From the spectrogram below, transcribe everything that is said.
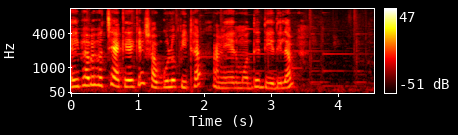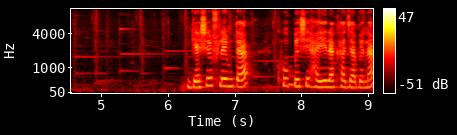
এইভাবে হচ্ছে একে একে সবগুলো পিঠা আমি এর মধ্যে দিয়ে দিলাম। গ্যাসের ফ্লেমটা খুব বেশি হাইয়ে রাখা যাবে না।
